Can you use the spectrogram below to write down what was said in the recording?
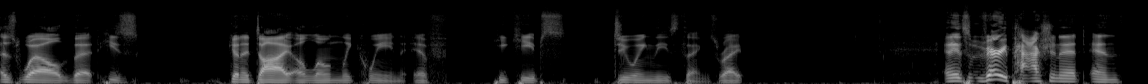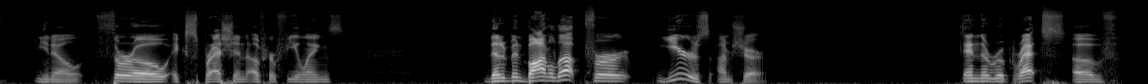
as well that he's to die a lonely queen if he keeps doing these things, right? And it's very passionate and, you know, thorough expression of her feelings that have been bottled up for years, I'm sure. And the regrets of,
